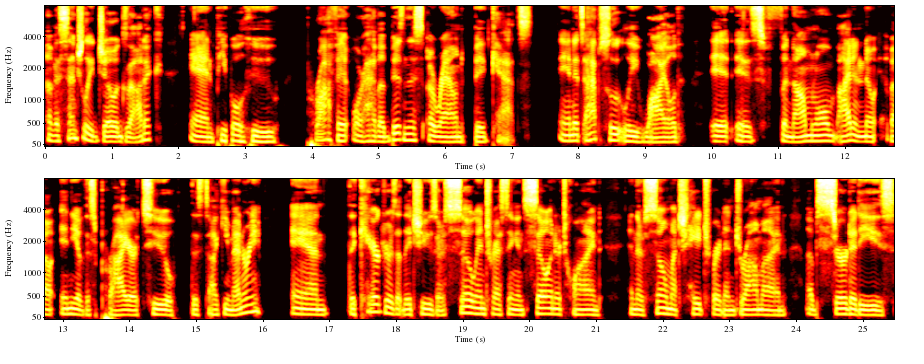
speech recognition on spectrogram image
of essentially Joe Exotic and people who profit or have a business around big cats. And it's absolutely wild. It is phenomenal. I didn't know about any of this prior to this documentary. And the characters that they choose are so interesting and so intertwined. And there's so much hatred and drama and absurdities.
